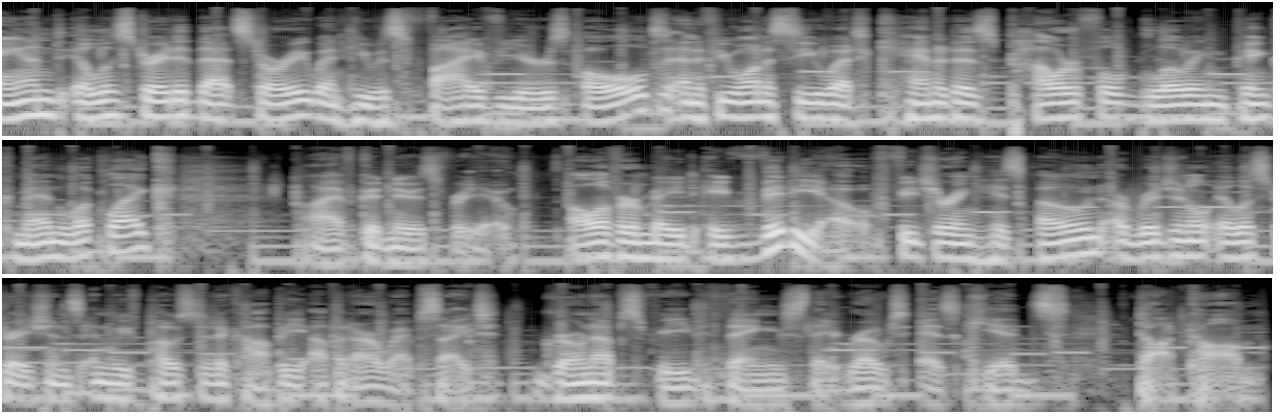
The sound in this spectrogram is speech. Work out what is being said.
and illustrated that story when he was five years old. And if you want to see what Canada's powerful glowing pink men look like, I have good news for you. Oliver made a video featuring his own original illustrations, and we've posted a copy up at our website, Grownups Read Things They Wrote as Kids.com.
